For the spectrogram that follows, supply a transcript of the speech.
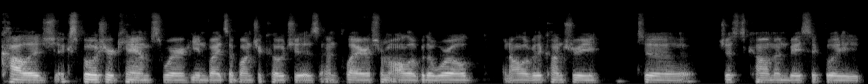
college exposure camps where he invites a bunch of coaches and players from all over the world and all over the country to just come and basically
